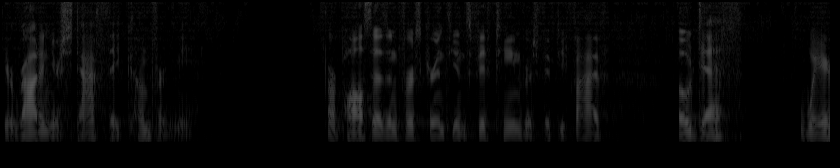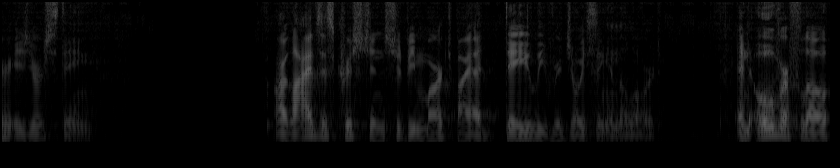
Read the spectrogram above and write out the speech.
Your rod and your staff, they comfort me. Or Paul says in 1 Corinthians 15, verse 55, O death, where is your sting? Our lives as Christians should be marked by a daily rejoicing in the Lord, an overflow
